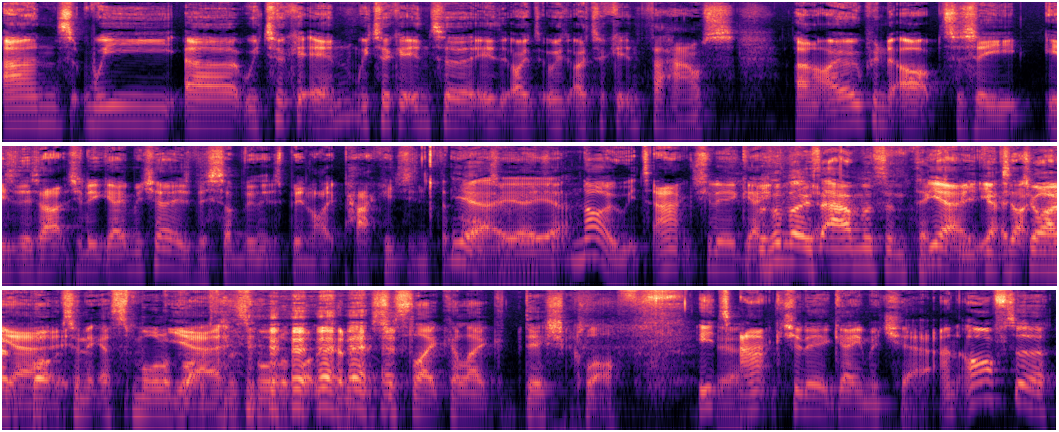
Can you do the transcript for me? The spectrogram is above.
and we uh, we took it in. We took it into. I, I took it into the house, and I opened it up to see: is this actually a gamer chair? Is this something that's been like packaged into the Yeah, box? yeah, They yeah. No, it's actually a gamer. was one of those chair." Amazon things. Yeah, where you get a giant yeah. box and it, a smaller Yeah. box and a smaller box, and it's just like a like dishcloth. It's Yeah. actually a gamer chair. And after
